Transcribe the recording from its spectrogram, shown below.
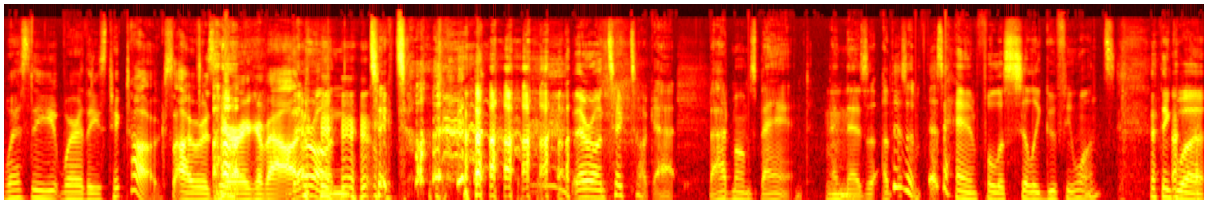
Where's the where are these TikToks I was hearing about? they're on TikTok. They're on TikTok at Bad Mums Band, Mm. and there's a there's a there's a handful of silly, goofy ones. I think we're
